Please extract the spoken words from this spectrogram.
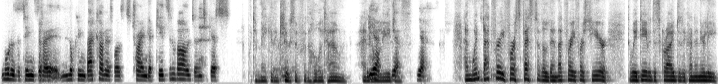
One of the things that I, looking back on it, was to try and get kids involved and to get, But to make it inclusive for the whole town and Yeah, all yeah. ages. yeah, And when that very first festival, then that very first year, the way David described it, it kind of nearly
